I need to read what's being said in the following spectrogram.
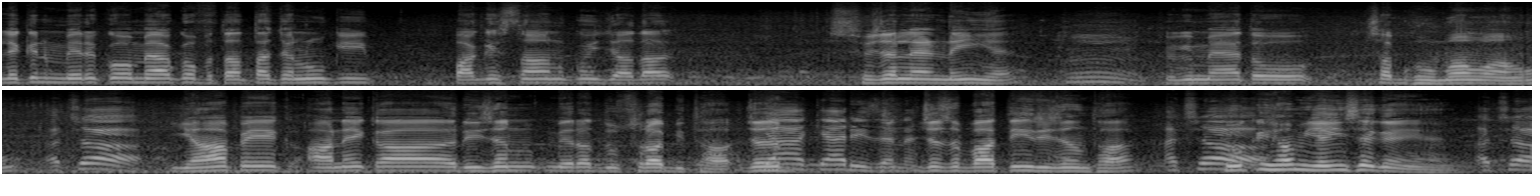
लेकिन मेरे को मैं आपको बताता चलूँ कि पाकिस्तान कोई ज़्यादा स्विट्ज़रलैंड नहीं है। हम्म। क्योंकि मैं तो सब घूमा हुआ हूँ। अच्छा। यहाँ पे एक आने का रीज़न मेरा दूसरा भी था। जज, क्या क्या रीजन है? जज्बाती रीज़न था। अच्छा। क्योंकि हम यहीं से गए हैं। अच्छा।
